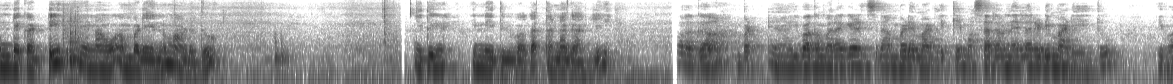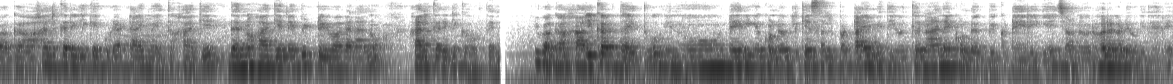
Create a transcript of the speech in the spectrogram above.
ಉಂಡೆ ಕಟ್ಟಿ ನಾವು ಅಂಬಡೆಯನ್ನು ಮಾಡೋದು. ಇದು ಇನ್ನಿದು ಇವಾಗ ತಣ್ಣಗಾಗಲಿ. ಇವಾಗ ಬಟ್, ಇವಾಗ ಮರಗೆಣಸಿನ ಅಂಬಡೆ ಮಾಡಲಿಕ್ಕೆ ಮಸಾಲವನ್ನೆಲ್ಲ ರೆಡಿ ಮಾಡಿ ಆಯಿತು. ಇವಾಗ ಹಾಲು ಕರೀಲಿಕ್ಕೆ ಕೂಡ ಟೈಮ್ ಆಯಿತು. ಹಾಗೆ, ಇದನ್ನು ಹಾಗೇನೆ ಬಿಟ್ಟು ಇವಾಗ ನಾನು ಹಾಲು ಕರೀಲಿಕ್ಕೆ ಹೋಗ್ತೇನೆ. ಇವಾಗ ಹಾಲು ಕರೆದಾಯಿತು. ಇನ್ನು ಡೈರಿಗೆ ಕೊಂಡೋಗ್ಲಿಕ್ಕೆ ಸ್ವಲ್ಪ ಟೈಮ್ ಇದೆ. ಇವತ್ತು ನಾನೇ ಕೊಂಡೋಗಬೇಕು ಡೈರಿಗೆ. ಜಾನವರು ಹೊರಗಡೆ ಹೋಗಿದ್ದಾರೆ.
